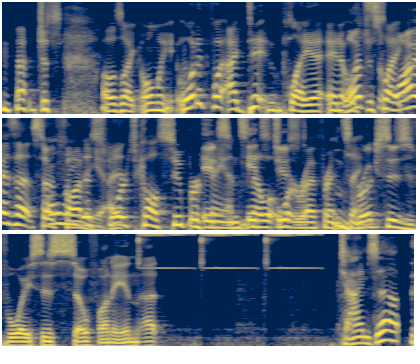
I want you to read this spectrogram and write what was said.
I just, I was like, only. What if I didn't play it, and it What's- was just like, why is that so only funny? The sports call super fans it's know what just we're referencing. Brooks's voice is so funny in that. Time's up.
